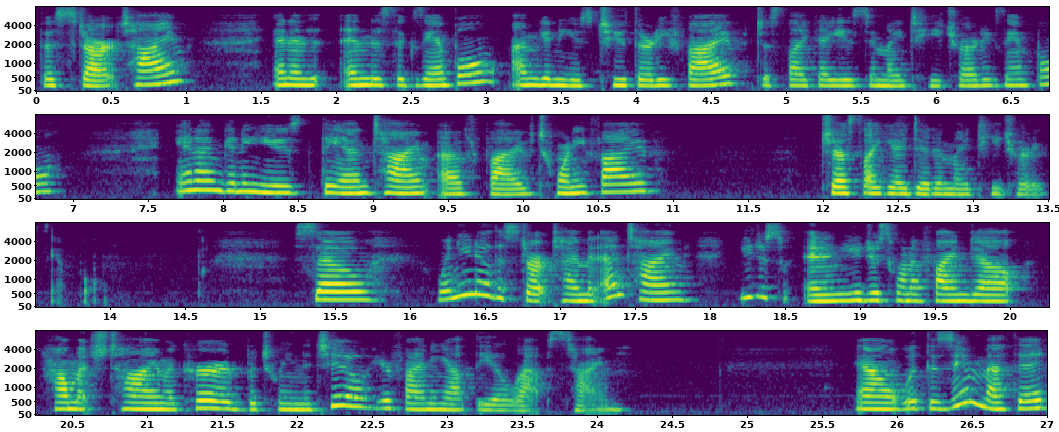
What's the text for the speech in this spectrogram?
the start time. And in, in this example, I'm going to use 235, just like I used in my T-chart example. And I'm going to use the end time of 525, just like I did in my T-chart example. So when you know the start time and end time, you just and you just want to find out how much time occurred between the two, you're finding out the elapsed time. Now with the zoom method,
